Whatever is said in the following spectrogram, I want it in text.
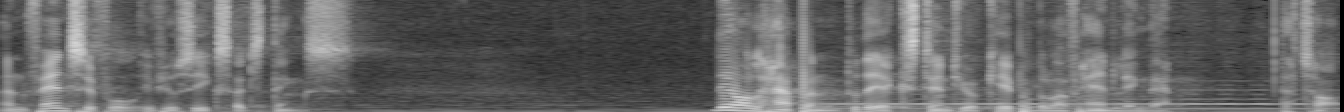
and fanciful if you seek such things. They all happen to the extent you're capable of handling them, that's all.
